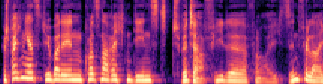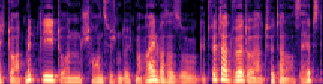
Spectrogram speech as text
Wir sprechen jetzt über den Kurznachrichtendienst Twitter. Viele von euch sind vielleicht dort Mitglied und schauen zwischendurch mal rein, was da so getwittert wird oder twittern auch selbst.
